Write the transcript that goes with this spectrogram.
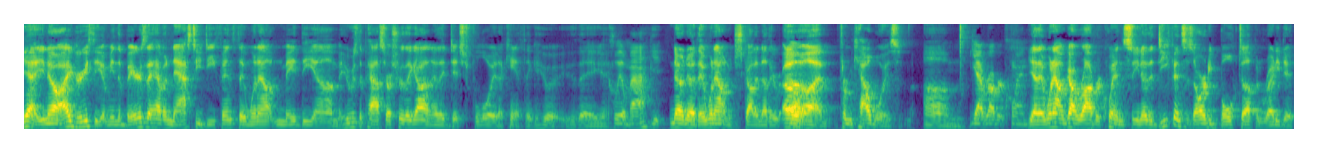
Yeah, you know, I agree with you. I mean, the Bears they have a nasty defense. They went out and made the um, who was the pass rusher they got? I know they ditched Floyd. I can't think of who, who they. Khalil Mack, No, no, they went out and just got another. Oh, uh, from Cowboys. Um, yeah, Robert Quinn. yeah, they went out and got Robert Quinn. So you know the defense is already bulked up and ready to.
